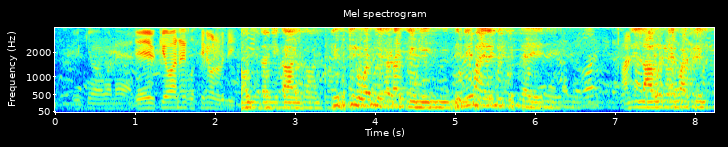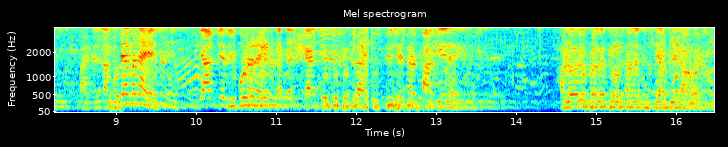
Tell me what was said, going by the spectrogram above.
ये मग कपडे काढून. कुस्तीचा निकाल तीस किलो वरती गटाची ही सेमी फायनलची कुस्ती आहे आणि लावण्य पाटील पाटीलला मोठे पण आहेत. जे आमचे रिपोर्टर आहेत त्यांचे सुपुत्र आहेत. कुस्ती क्षेत्रात टाकलेलं आहे हळूहळू प्रगती होताना दिसते आपल्या गावाची.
